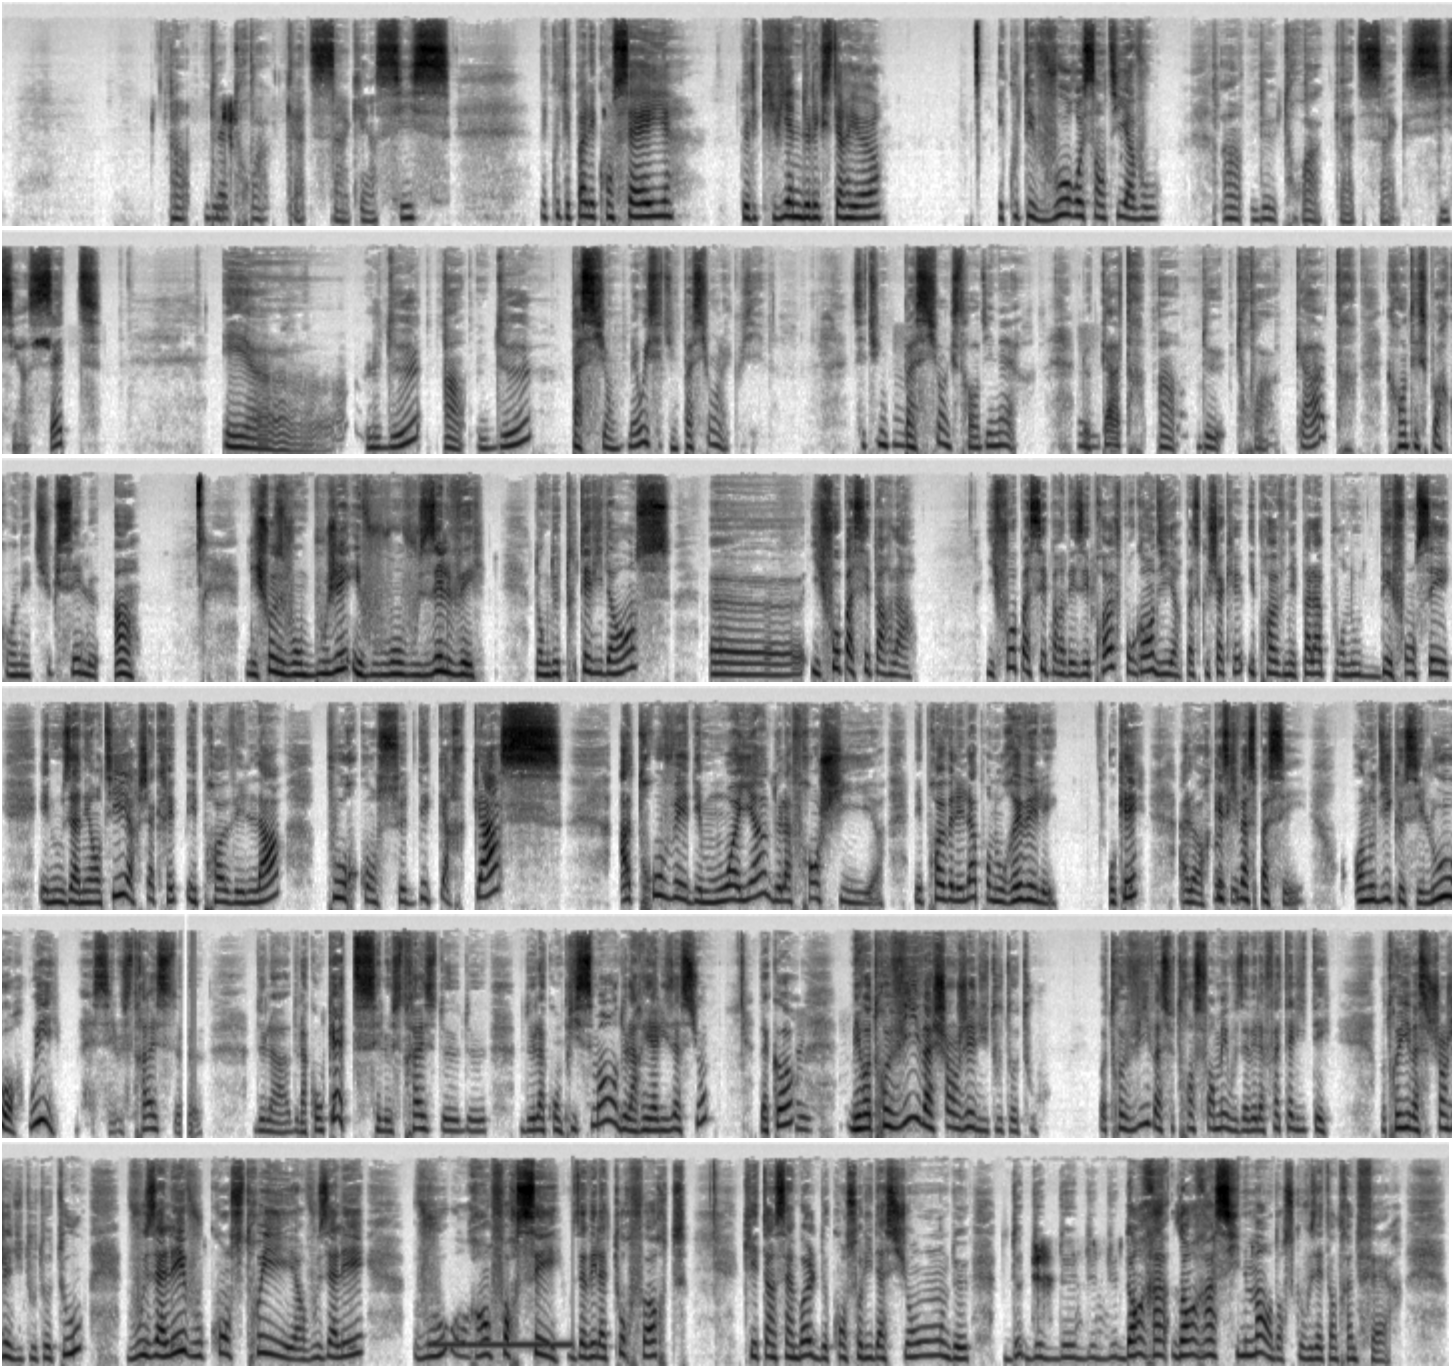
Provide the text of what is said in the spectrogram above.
Un, deux, D'accord. trois, quatre, cinq et un six. N'écoutez pas les conseils de, qui viennent de l'extérieur. Écoutez vos ressentis à vous. Un, deux, trois, quatre, cinq, six et un sept. Et euh, le 2, 1, 2, passion. Mais oui, c'est une passion la cuisine. C'est une Mm. passion extraordinaire. Le Mm. 4, 1, 2, 3, 4. Grand espoir couronné de succès, le 1. Les choses vont bouger et vous vont vous élever. Donc de toute évidence, euh, il faut passer par là. Il faut passer par des épreuves pour grandir, parce que chaque épreuve n'est pas là pour nous défoncer et nous anéantir. Chaque épreuve est là pour qu'on se décarcasse à trouver des moyens de la franchir. L'épreuve, elle est là pour nous révéler. OK? Alors, qu'est-ce qui va se passer? On nous dit que c'est lourd. Oui, c'est le stress de, de la, de la conquête, c'est le stress de, de, de l'accomplissement, de la réalisation. D'accord? Oui. Mais votre vie va changer du tout au tout. Votre vie va se transformer. Vous avez la fatalité. Votre vie va se changer du tout au tout. Vous allez vous construire. Vous allez vous renforcer. Vous avez la tour forte qui est un symbole de consolidation, de, de, de, de, de- de- d'enra- d'enracinement dans ce que vous êtes en train de faire.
